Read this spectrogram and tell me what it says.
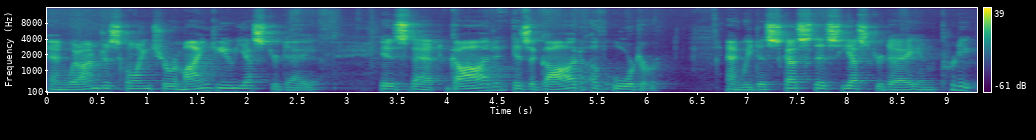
And what I'm just going to remind you yesterday is that God is a God of order. And we discussed this yesterday in pretty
